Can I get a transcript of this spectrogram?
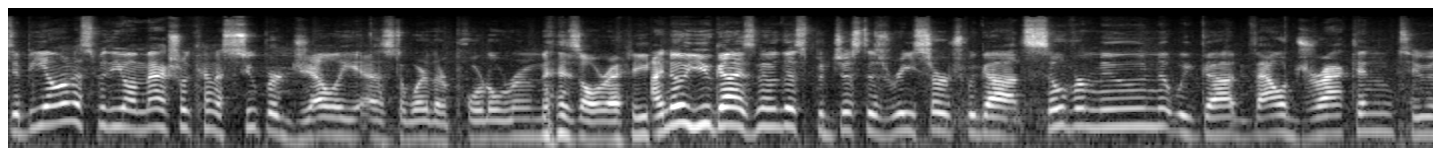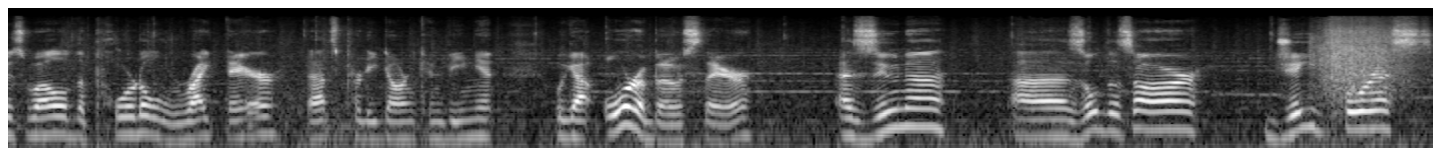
to be honest with you, I'm actually kind of super jelly as to where their portal room is already. I know you guys know this, but just as research, we got Silver Moon, we got Valdrakken too as well, the portal right there. That's pretty darn convenient. We got Oribos there, Azsuna, uh, Zuldazar, Jade Forest,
